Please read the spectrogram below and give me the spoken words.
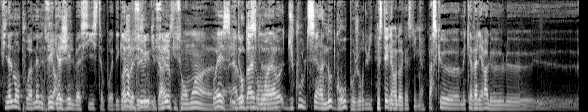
Finalement, on pourrait même Bien sûr. dégager le bassiste, on pourrait Ouais, dégager non, mais le deuxième guitariste. qui sont au moins. Euh, Ouais, et donc ils sont de- moins. Du coup, c'est un autre groupe aujourd'hui. Mais c'était une erreur de casting. hein. Parce que mais Cavalera, le, le euh,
